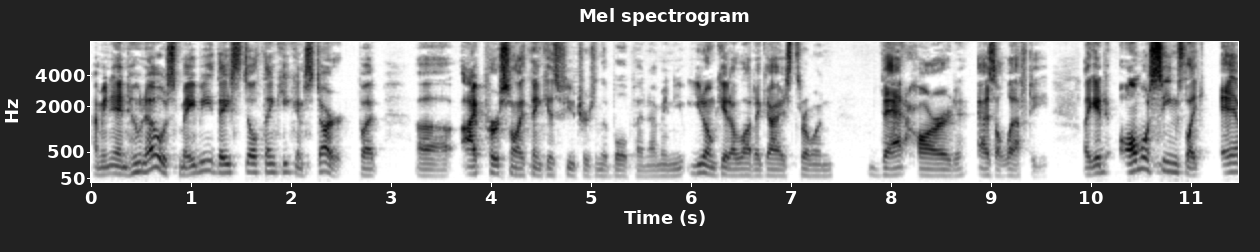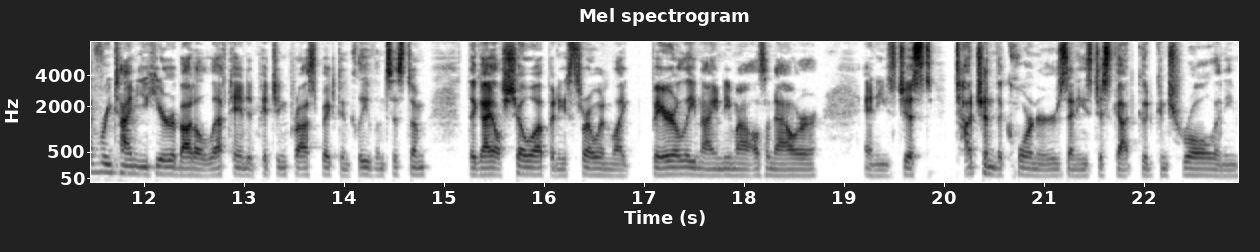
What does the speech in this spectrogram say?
I mean, and who knows? Maybe they still think he can start, but uh, I personally think his future's in the bullpen. I mean, you, you don't get a lot of guys throwing that hard as a lefty. Like it almost seems like every time you hear about a left-handed pitching prospect in Cleveland system, the guy will show up and he's throwing like barely 90 miles an hour and he's just touching the corners and he's just got good control and he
